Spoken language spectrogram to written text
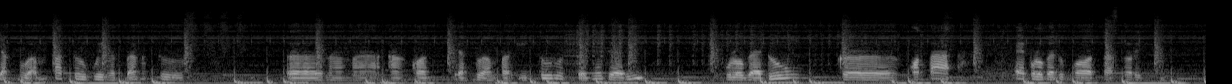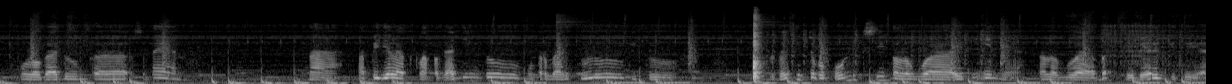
jak 24 tuh gue inget banget tuh. E, nama angkot jak 24 itu rutenya dari Pulau Gadung ke kota. Eh Pulau Gadung kota sorry. Pulau Gadung ke Senen nah tapi dia lewat Kelapa Gading tuh muter balik dulu gitu. Sebetulnya sih cukup unik sih kalau gua iniin ya kalau gua beberin gitu ya.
